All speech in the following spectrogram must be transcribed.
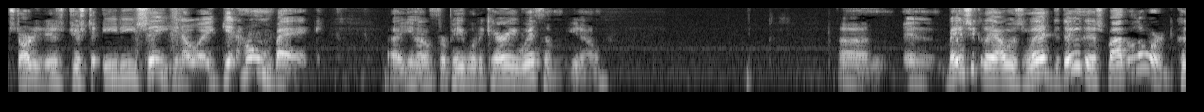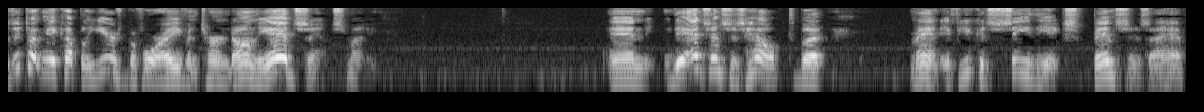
Started as just a EDC, you know, a get home bag, uh, you know, for people to carry with them, you know. Um, and basically, I was led to do this by the Lord because it took me a couple of years before I even turned on the AdSense money. And the AdSense has helped, but man, if you could see the expenses I have,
